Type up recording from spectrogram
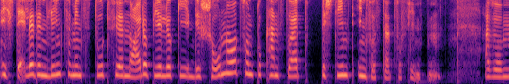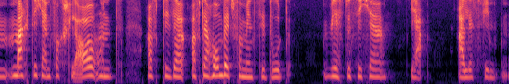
Ich stelle den Link zum Institut für Neurobiologie in die Show Notes und du kannst dort bestimmt Infos dazu finden. Also mach dich einfach schlau und auf dieser, auf der Homepage vom Institut wirst du sicher, ja, alles finden.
